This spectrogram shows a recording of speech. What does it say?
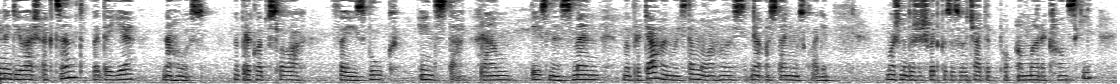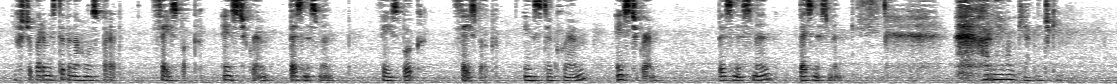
Іноді ваш акцент видає наголос. Наприклад, в словах Facebook, Instagram, бізнесмен ми притягуємо і ставимо наголос на останньому складі. Можна дуже швидко зазвучати по-американськи, якщо перемістити наголос вперед. Facebook, Instagram, businessman. Facebook, Facebook, Instagram, Instagram, businessman, businessman. Гарної вам п'ятнички.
